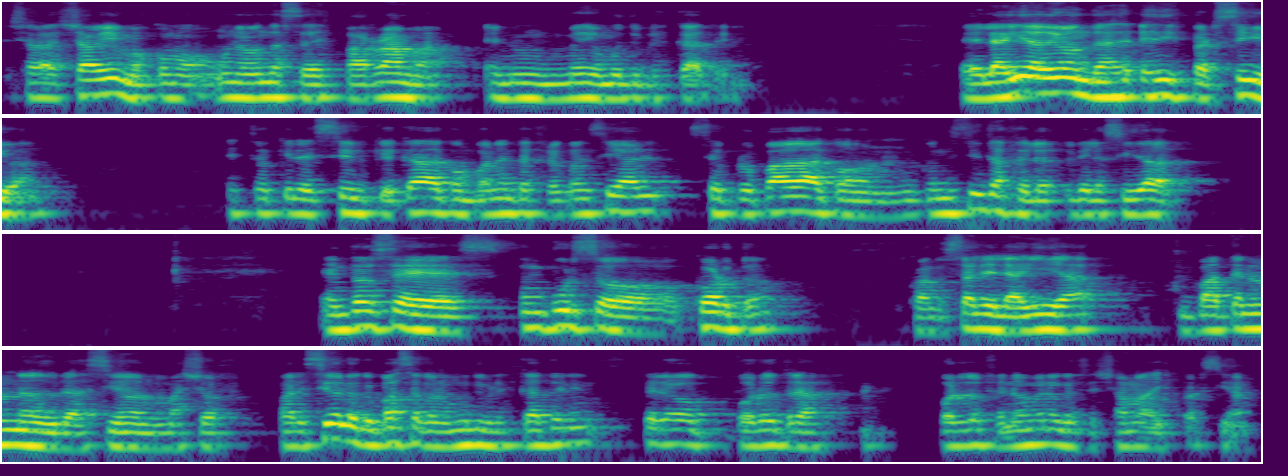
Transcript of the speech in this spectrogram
ya, vimos cómo una onda se desparrama en un medio múltiple scattering. Eh, la guía de onda es dispersiva. Esto quiere decir que cada componente frecuencial se propaga con, con distinta velocidad. Entonces, un pulso corto, cuando sale la guía, va a tener una duración mayor. Parecido a lo que pasa con el múltiple scattering, pero por, otra, por otro fenómeno que se llama dispersión.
